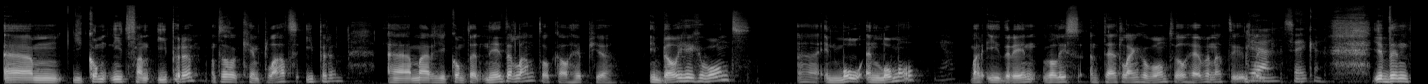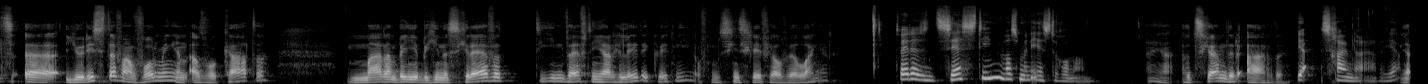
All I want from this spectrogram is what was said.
Um, je komt niet van Iperen, want dat is ook geen plaats, Iperen. Uh, maar je komt uit Nederland, ook al heb je in België gewoond, uh, in Mol en Lommel. Ja. Waar iedereen wel eens een tijd lang gewoond wil hebben, natuurlijk. Ja, zeker. Je bent uh, juriste van vorming en advocaten. Maar dan ben je beginnen schrijven 10, 15 jaar geleden, ik weet niet. Of misschien schreef je al veel langer. 2016 was mijn eerste roman. Ah ja, Het schuim der aarde. Ja, Schuim der aarde, ja. ja.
